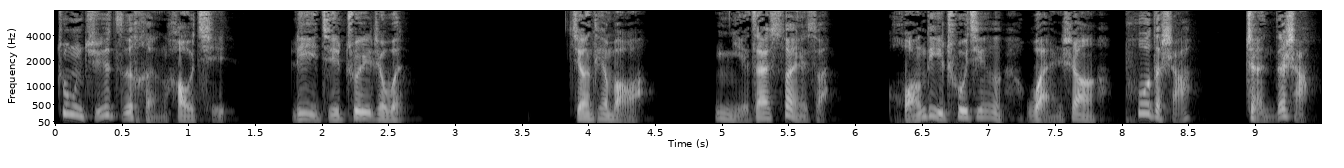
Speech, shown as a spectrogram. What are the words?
众举子很好奇，立即追着问：“江天宝，你再算一算，皇帝出京晚上铺的啥，枕的啥？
